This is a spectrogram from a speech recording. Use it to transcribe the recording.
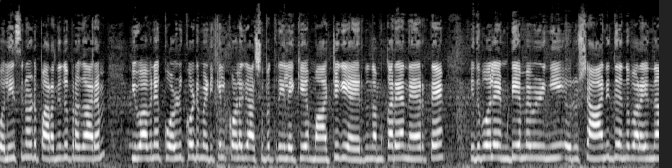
പോലീസിനോട് പറഞ്ഞതു പ്രകാരം യുവാവിനെ കോഴിക്കോട് മെഡിക്കൽ കോളേജ് ആശുപത്രിയിലേക്ക് മാറ്റുകയായിരുന്നു. നമുക്കറിയാം നേരത്തെ ഇതുപോലെ എം ഡി എം എ വിഴുങ്ങി ഒരു ഷാനിദ് എന്ന് പറയുന്ന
